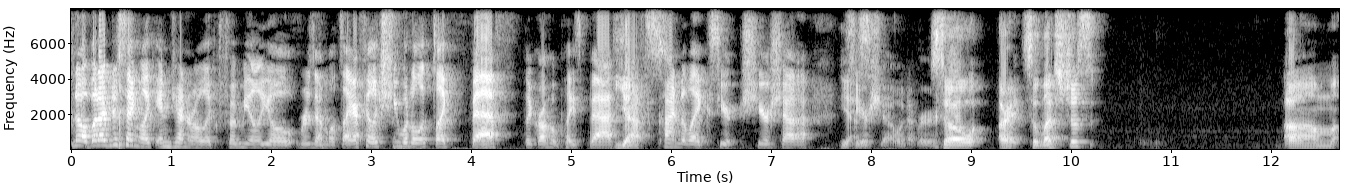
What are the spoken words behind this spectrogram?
no but I'm just saying like in general like familial resemblance like I feel like she would have looked like Beth the girl who plays Beth Yes. kind of like Sear- Sheersha Yes. Searsha whatever So, all right. So let's just, um,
